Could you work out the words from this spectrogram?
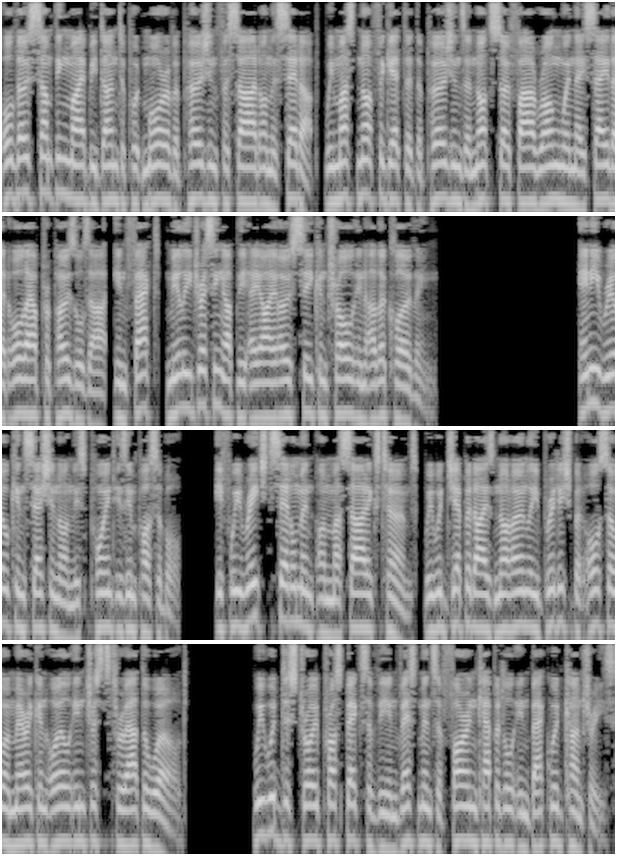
Although something might be done to put more of a Persian facade on the setup, we must not forget that the Persians are not so far wrong when they say that all our proposals are, in fact, merely dressing up the AIOC control in other clothing. Any real concession on this point is impossible. If we reached settlement on Mossadegh's terms, we would jeopardize not only British but also American oil interests throughout the world. We would destroy prospects of the investments of foreign capital in backward countries.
